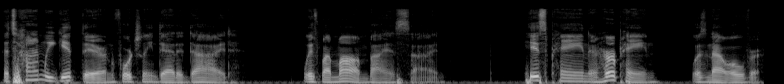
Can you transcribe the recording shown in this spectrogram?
The time we get there, unfortunately, dad had died, with my mom by his side. His pain and her pain was now over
